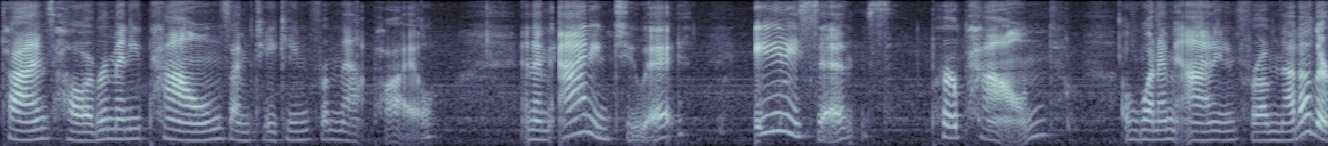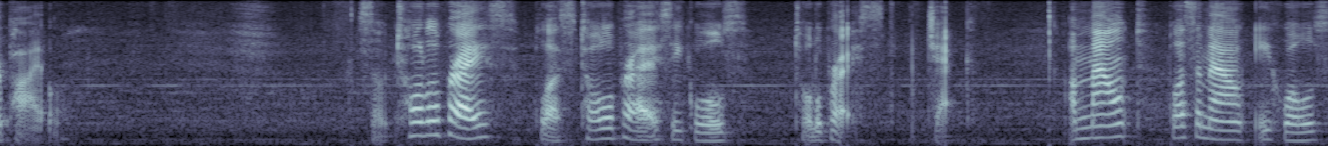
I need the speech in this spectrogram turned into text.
times however many pounds I'm taking from that pile. And I'm adding to it 80 cents per pound of what I'm adding from that other pile. So total price plus total price equals total price. Check. Amount plus amount equals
